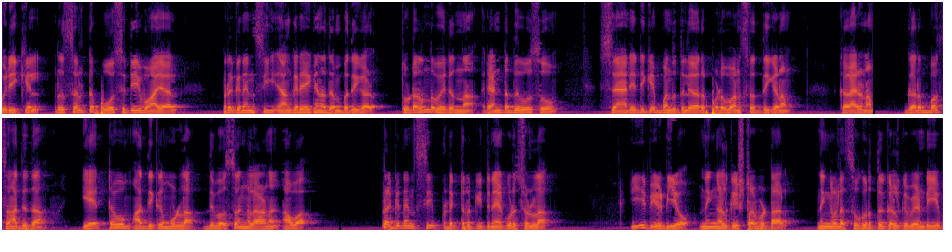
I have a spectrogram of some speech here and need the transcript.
ഒരിക്കൽ റിസൾട്ട് പോസിറ്റീവ് ആയാൽ പ്രഗ്നൻസി ആഗ്രഹിക്കുന്ന ദമ്പതികൾ തുടർന്ന് വരുന്ന രണ്ട് ദിവസവും ശാരീരിക ബന്ധത്തിൽ ഏർപ്പെടുവാൻ ശ്രദ്ധിക്കണം. കാരണം ഗർഭസാധ്യത ഏറ്റവും അധികമുള്ള ദിവസങ്ങളാണ് അവ. പ്രഗ്നൻസി പ്രൊഡക്ടർ കിറ്റിനെക്കുറിച്ചുള്ള ഈ വീഡിയോ നിങ്ങൾക്ക് ഇഷ്ടപ്പെട്ടാൽ നിങ്ങളുടെ സുഹൃത്തുക്കൾക്ക് വേണ്ടിയും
